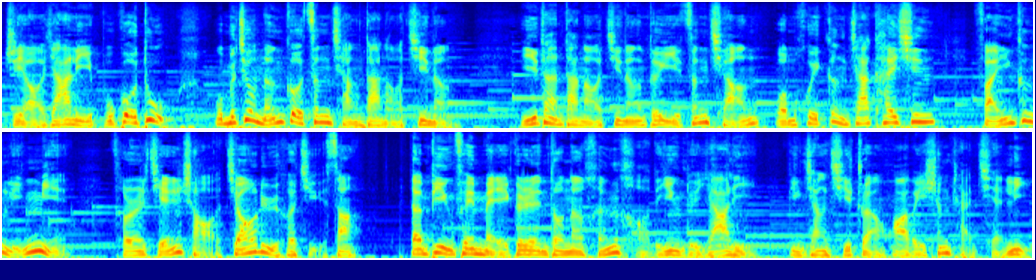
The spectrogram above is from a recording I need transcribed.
只要压力不过度，我们就能够增强大脑机能。一旦大脑机能得以增强，我们会更加开心，反应更灵敏，从而减少焦虑和沮丧。但并非每个人都能很好的应对压力，并将其转化为生产潜力。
